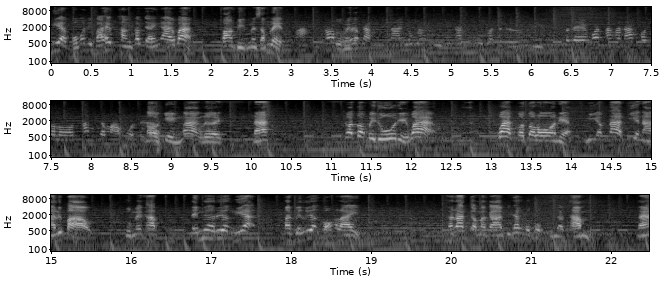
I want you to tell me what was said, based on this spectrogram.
เนี่ยผมอธิบายให้ฟังเข้าใจง่ายว่าความผิดมันสำเร็จอะนอกถูกเหไหมนือครับจากนายกรัฐมนตรีที่ท่านพูดว่าจะดำเนินคดีแสดงว่าทั้งคณะกตรท่านจะเหมาหมดเลยเหรเอาอเก่งมากเลยนะ ก็ต้องไปดูดิว่าว่ากตรเนี่ยมีอำนาจพิจารณาหรือเปล่า ถูกไหมครับ ในเมื่อเรื่องเนี้ยมันเป็นเรื่องของอะไรคณะกรรมการพิทักษ์ระบบคุณธรรมนะ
